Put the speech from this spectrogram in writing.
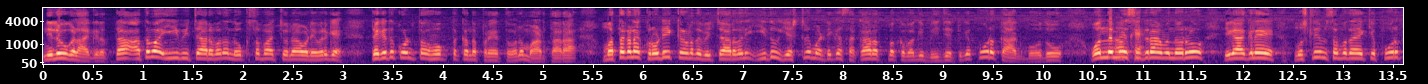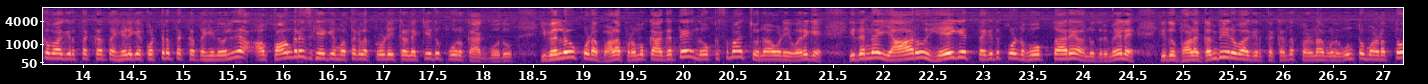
ನಿಲುವುಗಳಾಗಿರುತ್ತಾ ಅಥವಾ ಈ ವಿಚಾರವನ್ನು ಲೋಕಸಭಾ ಚುನಾವಣೆಯವರೆಗೆ ತೆಗೆದುಕೊಂಡು ಹೋಗ್ತಕ್ಕಂಥ ಪ್ರಯತ್ನವನ್ನು ಮಾಡ್ತಾರ? ಮತಗಳ ಕ್ರೋಢೀಕರಣದ ವಿಚಾರದಲ್ಲಿ ಇದು ಎಷ್ಟರ ಮಟ್ಟಿಗೆ ಸಕಾರಾತ್ಮಕವಾಗಿ ಬಿಜೆಪಿಗೆ ಪೂರಕ ಆಗಬಹುದು ಒಂದೊಮ್ಮೆ ಸಿದ್ದರಾಮಯ್ಯನವರು ಈಗಾಗಲೇ ಮುಸ್ಲಿಂ ಸಮುದಾಯಕ್ಕೆ ಪೂರಕವಾಗಿರ್ತಕ್ಕಂಥ ಹೇಳಿಕೆ ಕೊಟ್ಟಿರತಕ್ಕಂಥ ಹಿನ್ನೆಲೆಯಲ್ಲಿ ಆ ಕಾಂಗ್ರೆಸ್ಗೆ ಹೇಗೆ ಮತಗಳ ಕ್ರೋಢೀಕರಣಕ್ಕೆ ಇದು ಪೂರಕ ಆಗಬಹುದು ಇವೆಲ್ಲವೂ ಕೂಡ ಬಹಳ ಪ್ರಮುಖ ಆಗುತ್ತೆ. ಲೋಕಸಭಾ ಚುನಾವಣೆಯವರೆಗೆ ಇದನ್ನ ಯಾರು ಹೇಗೆ ತೆಗೆದುಕೊಂಡು ಹೋಗ್ತಾರೆ ಅನ್ನೋದ್ರ ಮೇಲೆ ಇದು ಬಹಳ ಗಂಭೀರವಾಗಿರ್ತಕ್ಕಂಥ ಪರಿಣಾಮಗಳು ಉಂಟು ಮಾಡುತ್ತೋ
